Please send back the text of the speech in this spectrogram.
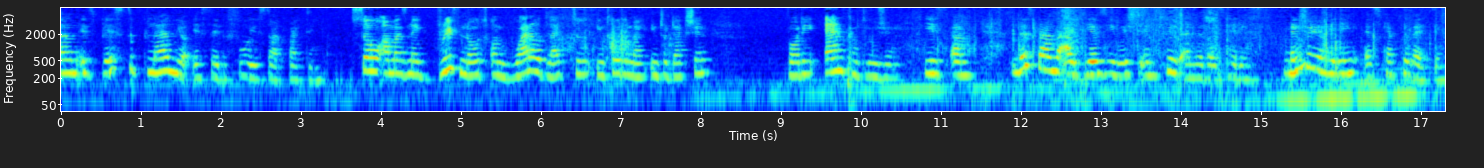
Um, it's best to plan your essay before you start writing. So I must make brief notes on what I would like to include in my introduction, body, and conclusion. Yes, um, list down the ideas you wish to include under those headings. Make sure your heading is captivating.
